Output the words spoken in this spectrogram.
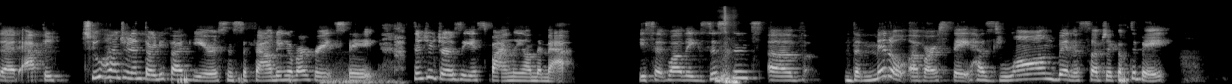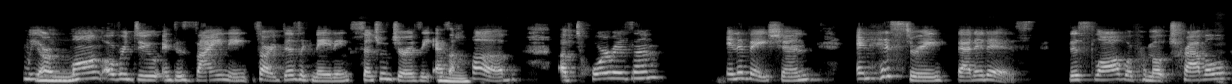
said after 235 years since the founding of our great state, Central Jersey is finally on the map. He said while the existence of the middle of our state has long been a subject of debate, we are Mhm. long overdue in designing, sorry, designating Central Jersey as Mhm. a hub of tourism, innovation, and history that it is. This law will promote travel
